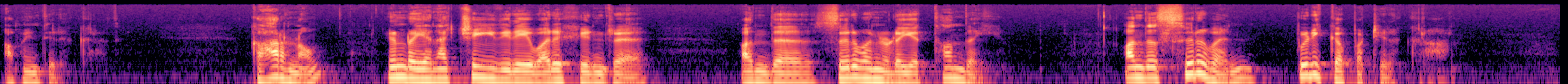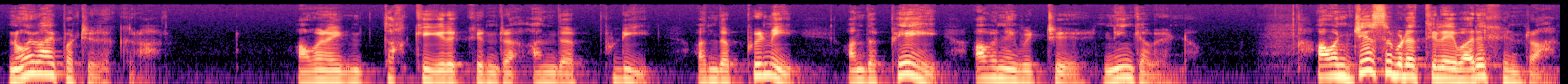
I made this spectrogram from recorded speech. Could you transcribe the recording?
அமைந்திருக்கிறது. காரணம் இன்றைய நற்செய்தியிலே வருகின்ற அந்த சிறுவனுடைய தந்தை அந்த சிறுவன் பிடிக்கப்பட்டிருக்கிறான் நோய்வாய்ப்பட்டிருக்கிறான். அவனை தாக்கி இருக்கின்ற அந்த பிடி அந்த பிணி அந்த பேய் அவனை விட்டு நீங்க வேண்டும். அவன் ஜேசுவிடத்திலே வருகின்றான்.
